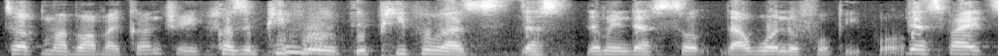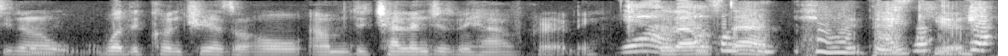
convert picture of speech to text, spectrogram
talk more about my country because the people the people that's that's I mean that's so that wonderful people despite you know mm-hmm. what the country as a whole um the challenges we have currently. Yeah, so that was that. Thank you. Yeah,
